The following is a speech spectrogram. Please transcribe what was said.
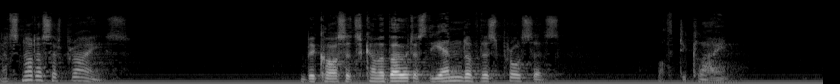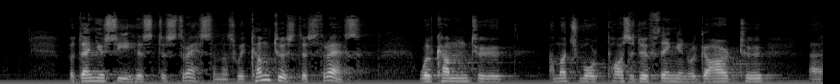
That's not a surprise because it's come about as the end of this process of decline. But then you see his distress, and as we come to his distress, we'll come to a much more positive thing in regard to uh,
